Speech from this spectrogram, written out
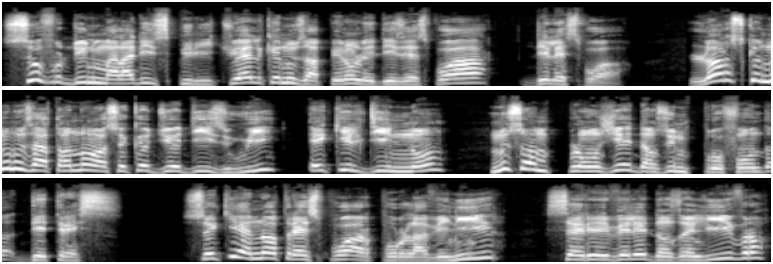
souffrent d'une maladie spirituelle que nous appelons le désespoir de l'espoir. Lorsque nous nous attendons à ce que Dieu dise oui et qu'il dit non, nous sommes plongés dans une profonde détresse. Ce qui est notre espoir pour l'avenir s'est révélé dans un livre,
